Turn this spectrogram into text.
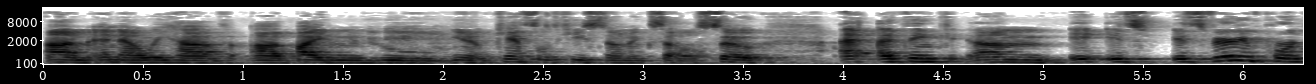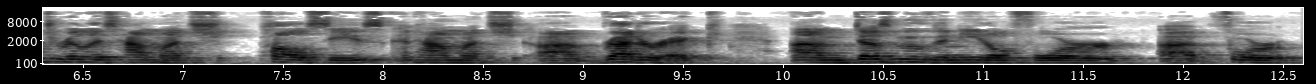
um, and now we have uh, Biden who you know canceled Keystone XL. So I, think um, it, it's it's very important to realize how much policies and how much uh, rhetoric um, does move the needle for uh, for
